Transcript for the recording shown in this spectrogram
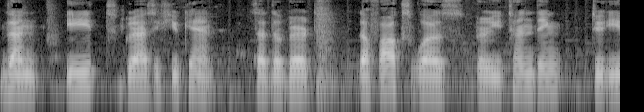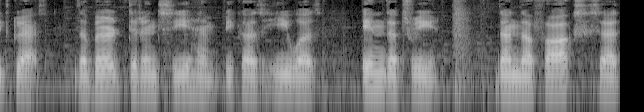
Then eat grass if you can, said the bird. The fox was pretending to eat grass. The bird didn't see him because he was in the tree. Then the fox said,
